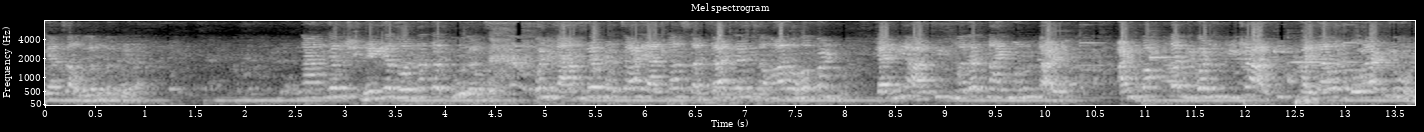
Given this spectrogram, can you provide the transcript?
याचा अवलंब केला. नामदेवची ध्येय धोरणं तर दूरच पण नामदेव ढसाळ यांचा श्रद्धांजली समारोह पण त्यांनी आर्थिक मदत नाही म्हणून टाळला. आणि फक्त निवडणुकीच्या आर्थिक फायद्यावर डोळा ठेवून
